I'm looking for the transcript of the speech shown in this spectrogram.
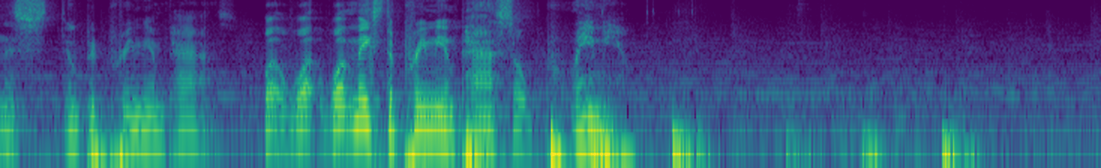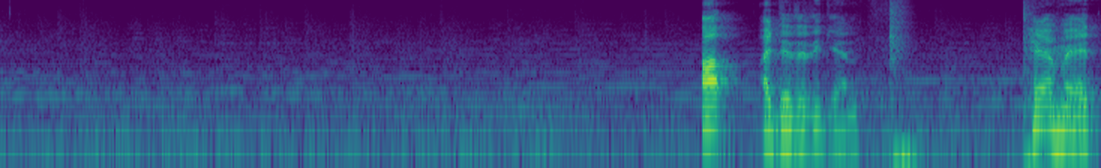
This stupid premium pass. What what what makes the premium pass so premium? Up, I did it again. Damn it.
